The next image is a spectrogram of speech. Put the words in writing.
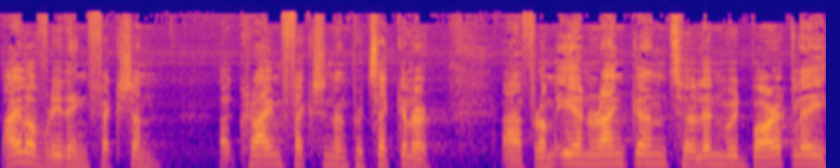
I love reading fiction, uh, crime fiction in particular. Uh, from Ian Rankin to Linwood Barclay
